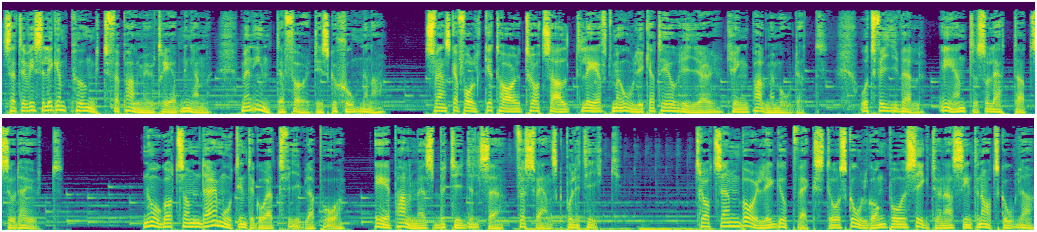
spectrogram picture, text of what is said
sätter visserligen punkt för Palmeutredningen men inte för diskussionerna. Svenska folket har trots allt levt med olika teorier kring Palmemordet och tvivel är inte så lätt att sudda ut. Något som däremot inte går att tvivla på är Palmes betydelse för svensk politik. Trots en borgerlig uppväxt och skolgång på Sigtunas internatskola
